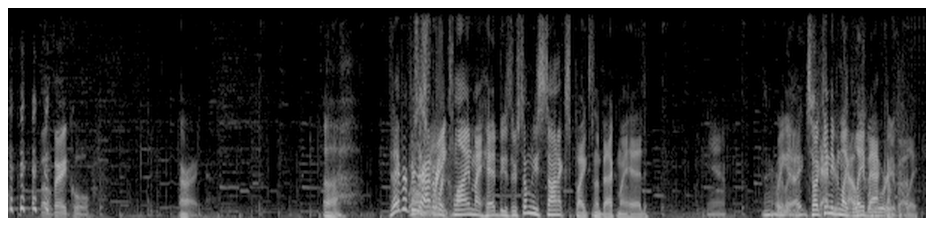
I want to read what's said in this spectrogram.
Oh, very cool. All right. Uh, did I ever figure out how to ring? recline my head because there's so many sonic spikes in the back of my head? Yeah. Really, I- so I can't even like lay couch? What are back you worried about? comfortably.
